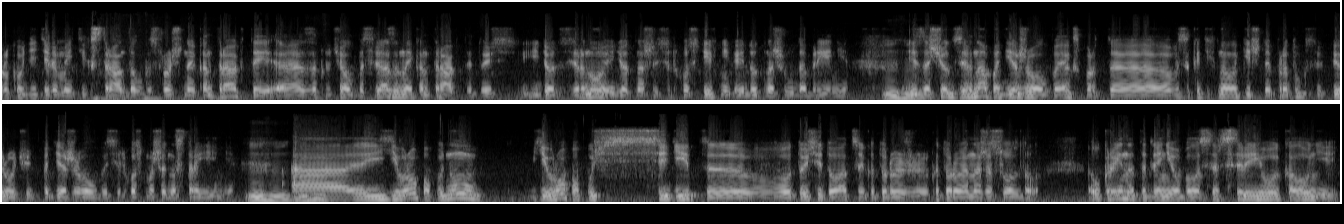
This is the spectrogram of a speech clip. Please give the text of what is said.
руководителями этих стран долгосрочные контракты, э, заключал бы связанные контракты, то есть идет зерно, идет наша сельхозтехника, идут наши удобрения. Mm-hmm. И за счет зерна поддерживал бы экспорт э, высокотехнологичной продукции, в первую очередь поддерживал бы сельхозмашиностроение. Mm-hmm. А Европа, ну, Европа пусть сидит э, в той ситуации, которую, которую она же создала. Украина-то для нее была сырьевой колонией.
